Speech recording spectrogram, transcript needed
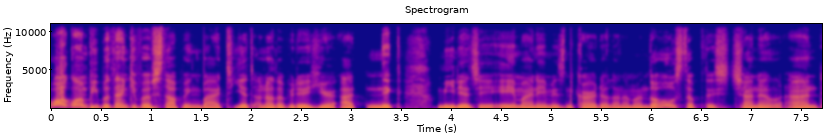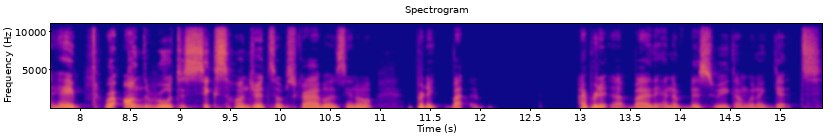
Welcome, people. Thank you for stopping by to yet another video here at Nick Media JA. My name is and I'm the host of this channel. And hey, we're on the road to 600 subscribers. You know, I predict, but I predict that by the end of this week, I'm gonna get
